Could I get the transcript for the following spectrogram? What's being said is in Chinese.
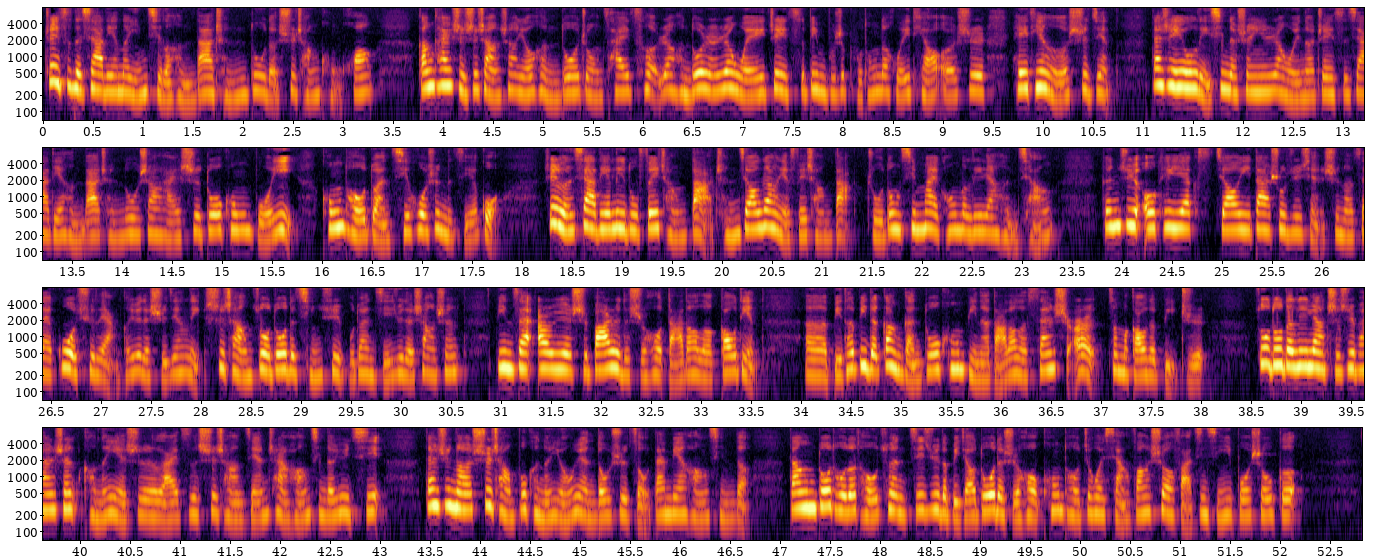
这次的下跌呢，引起了很大程度的市场恐慌。刚开始市场上有很多种猜测，让很多人认为这次并不是普通的回调，而是黑天鹅事件。但是也有理性的声音认为呢，这次下跌很大程度上还是多空博弈、空头短期获胜的结果。这轮下跌力度非常大，成交量也非常大，主动性卖空的力量很强。根据 OKEX 交易大数据显示呢，在过去两个月的时间里，市场做多的情绪不断急剧的上升，并在二月十八日的时候达到了高点。呃，比特币的杠杆多空比呢达到了三十二这么高的比值，做多的力量持续攀升，可能也是来自市场减产行情的预期。但是呢，市场不可能永远都是走单边行情的。当多头的头寸积聚的比较多的时候，空头就会想方设法进行一波收割。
